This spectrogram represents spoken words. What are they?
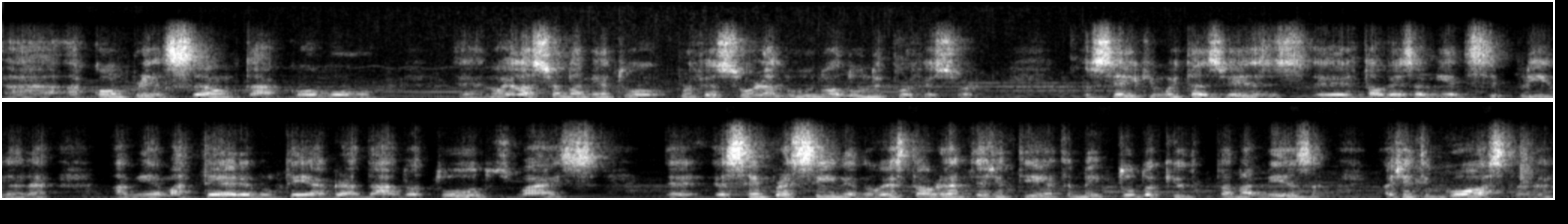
a, a compreensão, tá? Como é, no relacionamento professor-aluno, aluno e professor. Eu sei que muitas vezes, é, talvez a minha disciplina, né, a minha matéria não tenha agradado a todos, mas é, é sempre assim, né? No restaurante a gente entra, nem tudo aquilo que está na mesa a gente gosta, né?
